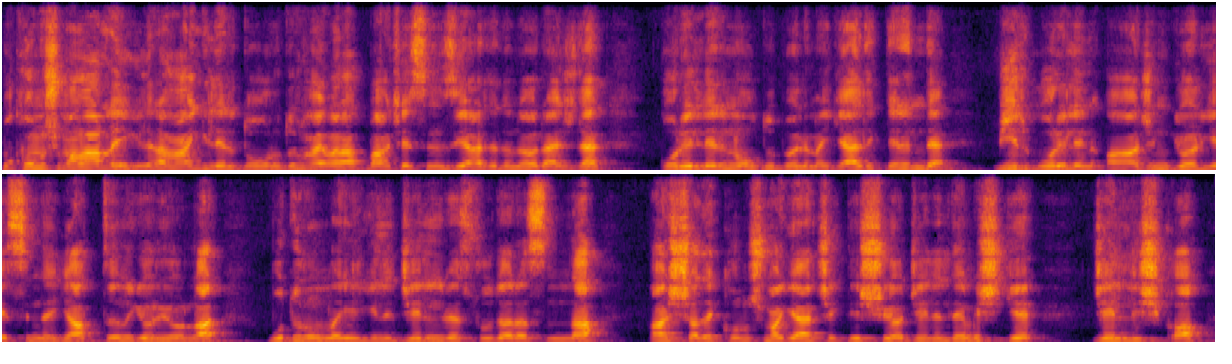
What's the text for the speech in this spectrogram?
Bu konuşmalarla ilgili hangileri doğrudur? Hayvanat bahçesini ziyaret eden öğrenciler gorillerin olduğu bölüme geldiklerinde bir gorilin ağacın gölgesinde yattığını görüyorlar. Bu durumla ilgili Celil ve Suudi arasında aşağıdaki konuşma gerçekleşiyor. Celil demiş ki Cellişko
